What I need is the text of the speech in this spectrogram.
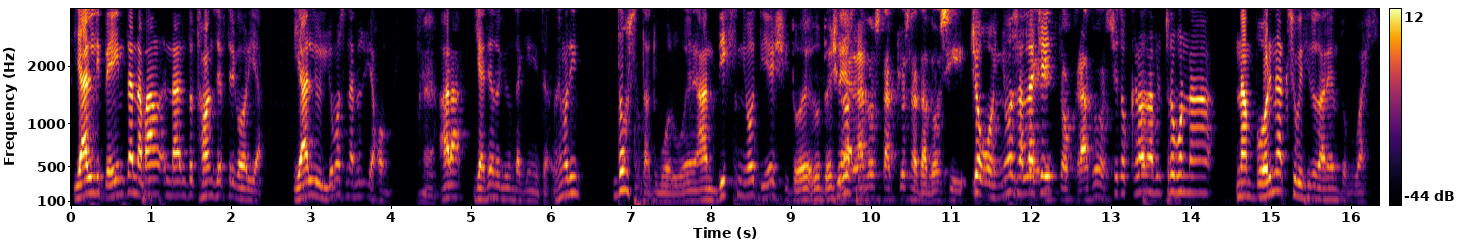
Οι άλλοι 50 να πάνε να το ταβάνουν στη δεύτερη κορία. Οι άλλοι όλοι όμως να παίζουν για χόμπι. Ναι. Άρα γιατί δεν το γίνουν τα κινήτρα. Το θέμα είναι ότι δώστα του μωρού. Ε, αν δείχνει ότι έχει το, το, το έχει Ναι, δώστα. αλλά δώστα ποιος να τα δώσει. Και ο γονιός αλλά ε, και, το κράτος. και το κράτος να βρει τρόπο να, να μπορεί να αξιοποιηθεί το ταλέντο που υπάρχει.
